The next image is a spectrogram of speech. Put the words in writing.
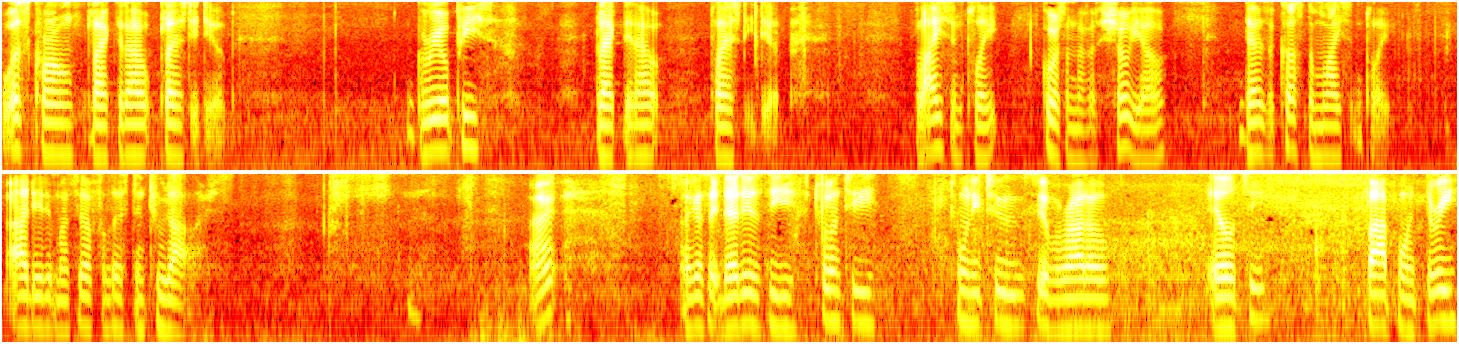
was chrome, blacked it out, plasti dip. Grill piece, blacked it out, plasti dip. License plate, of course I'm not to show y'all. There's a custom license plate. I did it myself for less than two dollars. Alright. Like I said, that is the 2022 Silverado LT 5.3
